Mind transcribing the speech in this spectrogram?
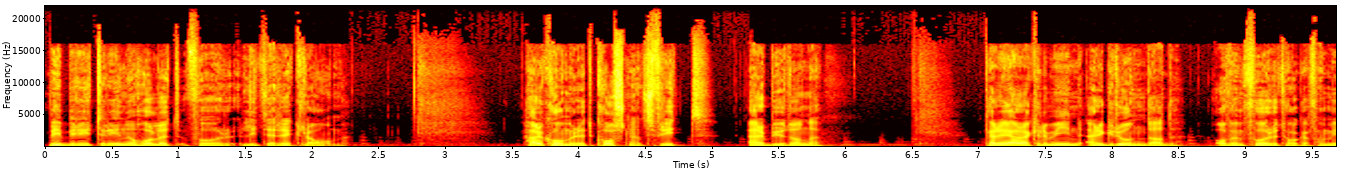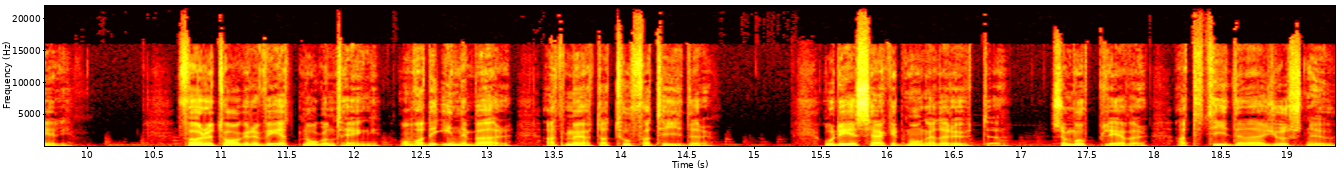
Vi bryter innehållet för lite reklam. Här kommer ett kostnadsfritt erbjudande. Karriärakademin är grundad av en företagarfamilj. Företagare vet någonting om vad det innebär att möta tuffa tider. Och det är säkert många där ute som upplever att tiderna just nu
